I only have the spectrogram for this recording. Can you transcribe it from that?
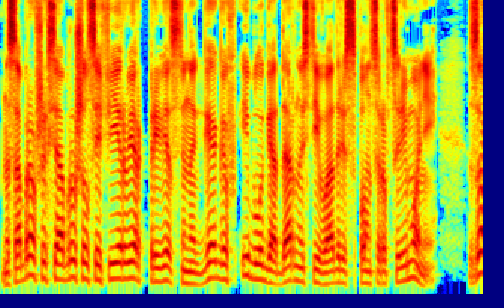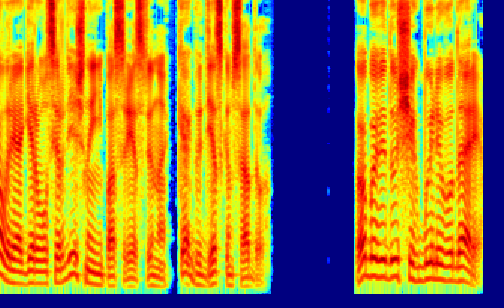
На собравшихся обрушился фейерверк приветственных гэгов и благодарностей в адрес спонсоров церемонии — Зал реагировал сердечно и непосредственно, как в детском саду. Оба ведущих были в ударе,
